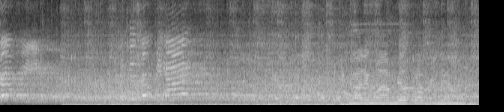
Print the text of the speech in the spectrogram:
trophy. Get the trophy, guys. Nggak ada yang mau ambil trofinya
